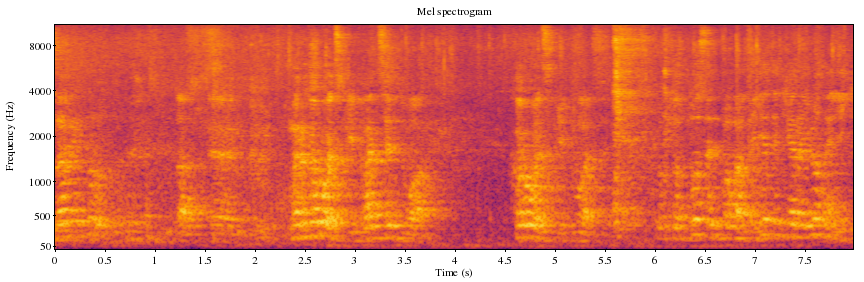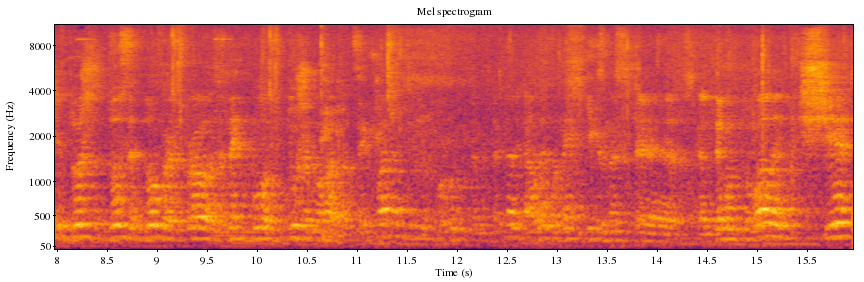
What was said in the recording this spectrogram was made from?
За- так, е, Миргородський 22, Хорольський 20. Тобто досить багато. Є такі райони, які досить, добре справилися. В них було дуже багато цих пам'ятників, погрузками і так далі, але вони їх е, е, демонтували ще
